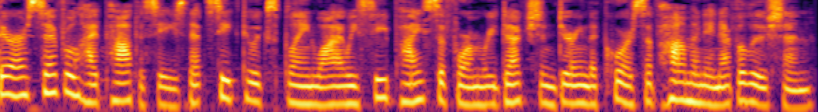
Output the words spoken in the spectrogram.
There are several hypotheses that seek to explain why we see pisiform reduction during the course of hominin evolution.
